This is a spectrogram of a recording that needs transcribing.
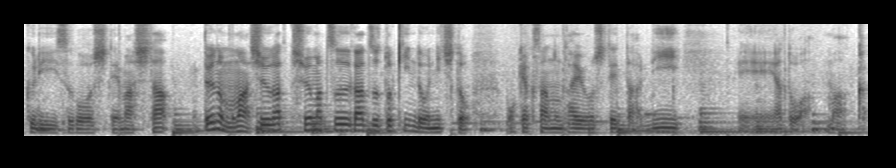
くり過ごしてました。というのもまあ週が週末がずっと金土日とお客さんの対応してたり、えーあとはまあか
